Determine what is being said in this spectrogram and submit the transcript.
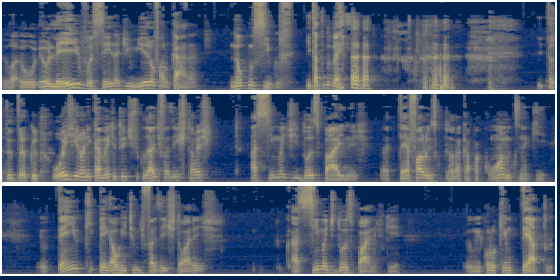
Eu, eu, eu leio vocês, admiro, eu falo, cara, não consigo. E tá tudo bem. e tá tudo tranquilo. Hoje, ironicamente, eu tenho dificuldade de fazer histórias acima de 12 páginas. Eu até falo isso com o pessoal da Capa Comics, né? Que eu tenho que pegar o ritmo de fazer histórias acima de 12 páginas. Porque eu me coloquei um teto,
